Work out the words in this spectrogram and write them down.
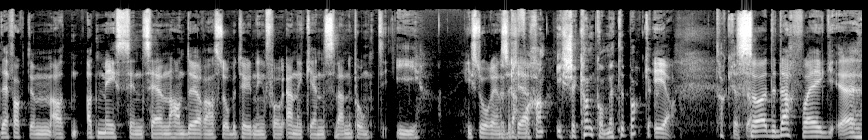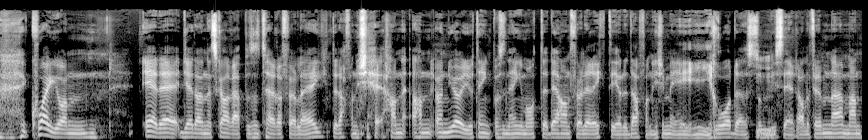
det faktum at, at Mace sin scene han dør, har stor betydning for Anakins vendepunkt i historien som skjer. Derfor han ikke kan komme tilbake. Ja. Takk, Christian. Så det er derfor jeg uh, Quaigon er det Jediene skal representere, føler jeg. Det er derfor Han ikke han, han, han gjør jo ting på sin egen måte, det han føler er riktig, og det er derfor han ikke er med i rådet, som vi ser i alle filmene. Men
